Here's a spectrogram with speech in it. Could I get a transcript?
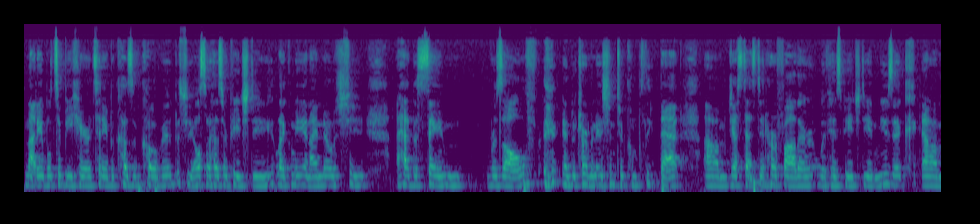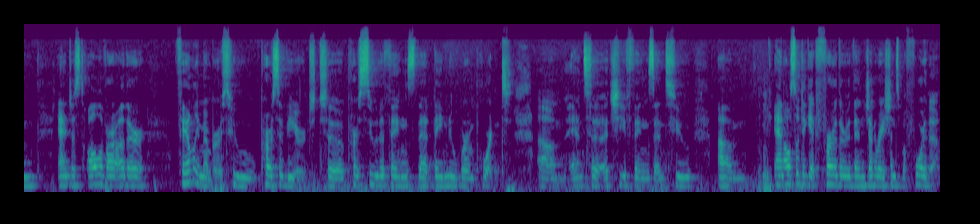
not able to be here today because of COVID, she also has her PhD like me, and I know she had the same resolve and determination to complete that, um, just as did her father with his PhD in music, um, and just all of our other family members who persevered to pursue the things that they knew were important um, and to achieve things and to um, and also to get further than generations before them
